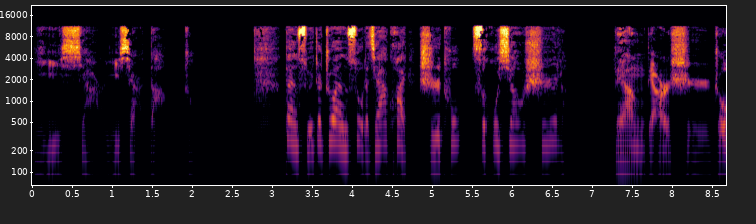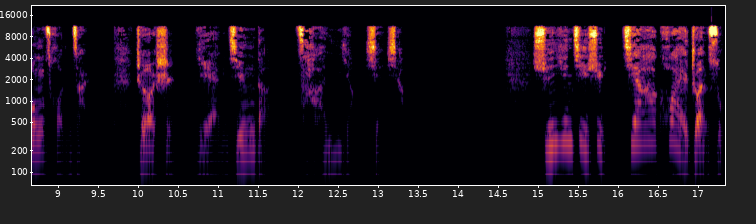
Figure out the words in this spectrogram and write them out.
一下一下挡住。但随着转速的加快，齿突似乎消失了，亮点儿始终存在，这是眼睛的残影现象。寻音继续加快转速，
